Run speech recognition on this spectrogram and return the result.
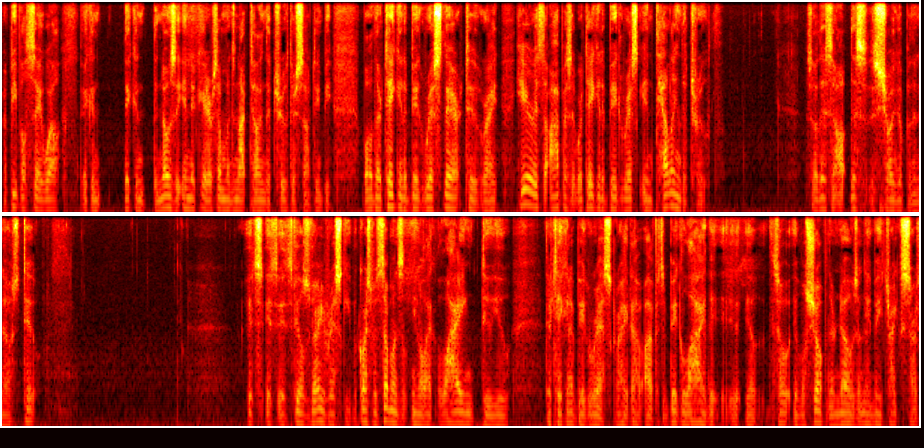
And people say, well, they can they can the nose is the indicator if someone's not telling the truth or something. Be well they're taking a big risk there too right? Here is the opposite. We're taking a big risk in telling the truth. So this uh, this is showing up in the nose too it's, it's it feels very risky. Of course, when someone's you know like lying to you, they're taking a big risk, right? Uh, if it's a big lie, they, you know, so it will show up in their nose, and they may try to start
